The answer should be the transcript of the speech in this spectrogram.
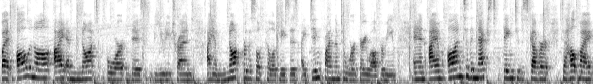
But all in all, I am not for this beauty trend. I am not for the silk pillowcases. I didn't find them to work very well for me. And I am on to the next thing to discover to help my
